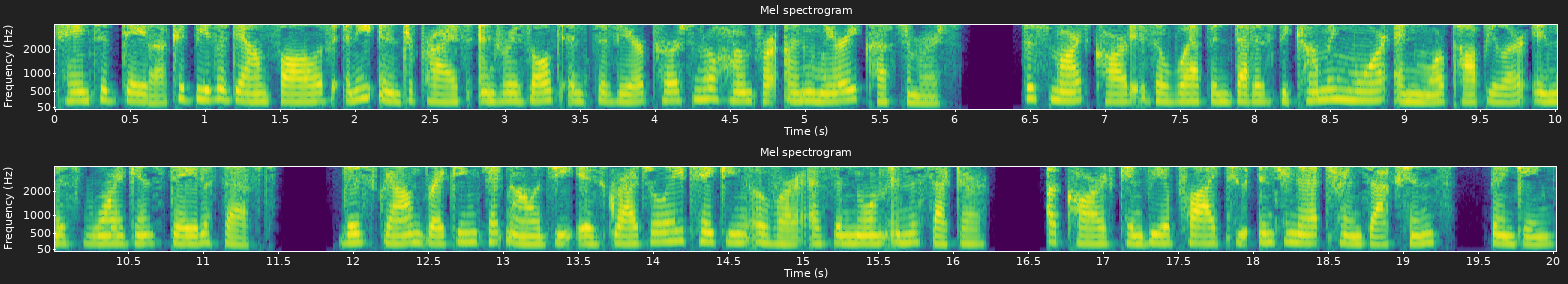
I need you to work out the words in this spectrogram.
tainted data could be the downfall of any enterprise and result in severe personal harm for unwary customers. The smart card is a weapon that is becoming more and more popular in this war against data theft. This groundbreaking technology is gradually taking over as the norm in the sector. A card can be applied to internet transactions, banking,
